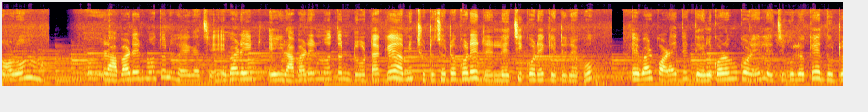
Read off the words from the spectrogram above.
নরম রাবারের মতন হয়ে গেছে। এবার এই এই রাবারের মতন ডোটাকে আমি ছোট ছোট করে লেচি করে কেটে নেব। এবার কড়াইতে তেল গরম করে লেচিগুলোকে দুটো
